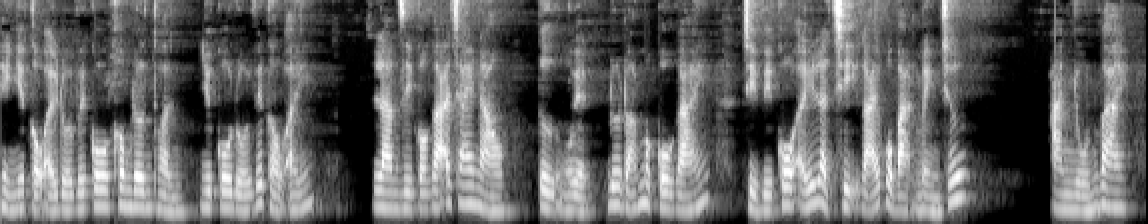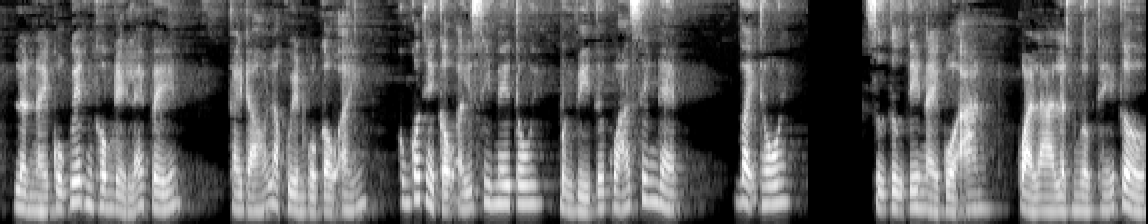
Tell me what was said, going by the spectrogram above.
Hình như cậu ấy đối với cô không đơn thuần như cô đối với cậu ấy. Làm gì có gã trai nào tự nguyện đưa đón một cô gái chỉ vì cô ấy là chị gái của bạn mình chứ. An nhún vai, lần này cô quyết không để lép vế. Cái đó là quyền của cậu ấy, cũng có thể cậu ấy si mê tôi bởi vì tôi quá xinh đẹp. Vậy thôi. Sự tự tin này của An quả là lật ngược thế cờ.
